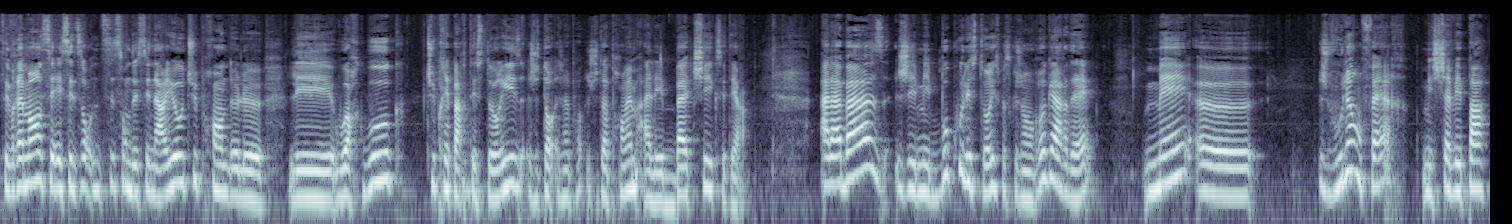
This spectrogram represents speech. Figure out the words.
c'est vraiment, c'est, ce sont des scénarios. Tu prends le, les workbooks, tu prépares tes stories. Je t'apprends même à les batcher, etc. À la base, j'aimais beaucoup les stories parce que j'en regardais, mais euh, je voulais en faire, mais je savais pas.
